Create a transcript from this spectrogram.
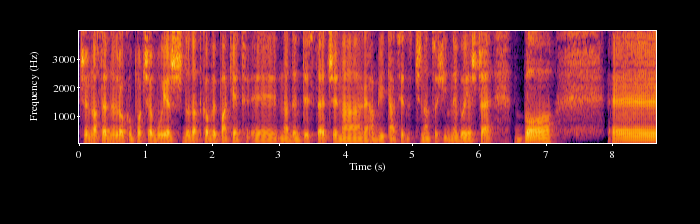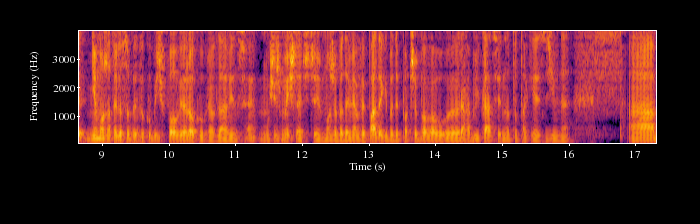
czy w następnym roku potrzebujesz dodatkowy pakiet y, na dentystę, czy na rehabilitację, czy na coś innego jeszcze, bo Yy, nie można tego sobie wykupić w połowie roku, prawda? Więc e, musisz myśleć, czy może będę miał wypadek i będę potrzebował e, rehabilitacji, no to takie jest dziwne. A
